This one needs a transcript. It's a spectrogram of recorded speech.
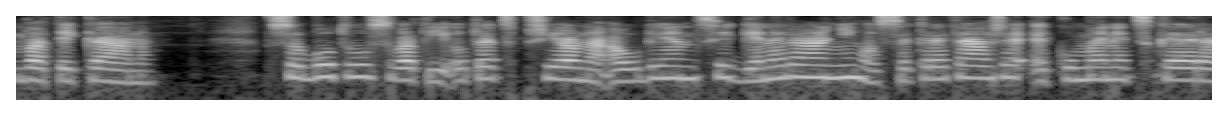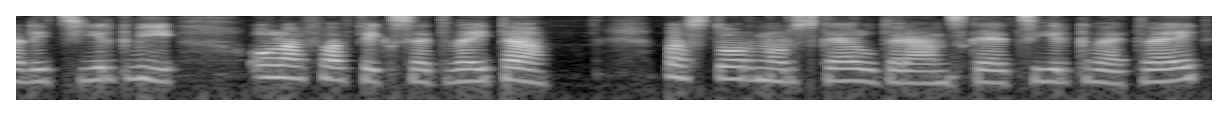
Vatikán. V sobotu svatý otec přijal na audienci generálního sekretáře Ekumenické rady církví Olafa Fixet Vejta. Pastor norské luteránské církve Tveit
